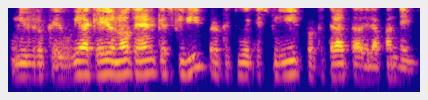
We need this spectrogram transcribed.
un libro que hubiera querido no tener que escribir, pero que tuve que escribir porque trata de la pandemia.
